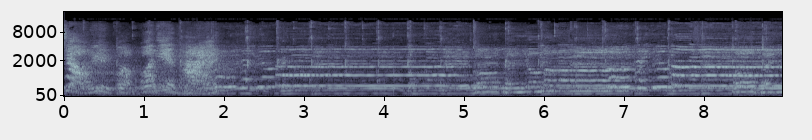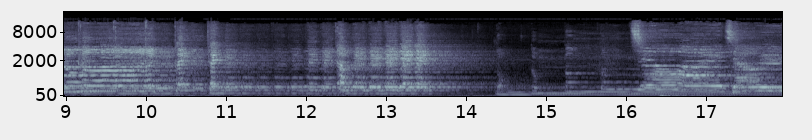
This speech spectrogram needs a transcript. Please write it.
教育广播电台。就爱教育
